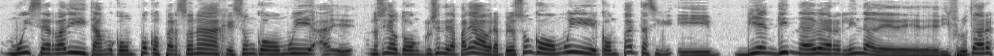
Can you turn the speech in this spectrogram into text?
muy cerraditas, con pocos personajes, son como muy, eh, no sé si autoconcluyente la palabra, pero son como muy compactas y, bien linda de ver, linda de disfrutar.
